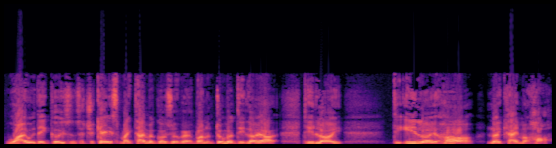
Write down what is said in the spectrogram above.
Why would they go in such a case? My time goes to Rabbanim Tuma. Di loy, di loy, di loy ha, loy kaima ha.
